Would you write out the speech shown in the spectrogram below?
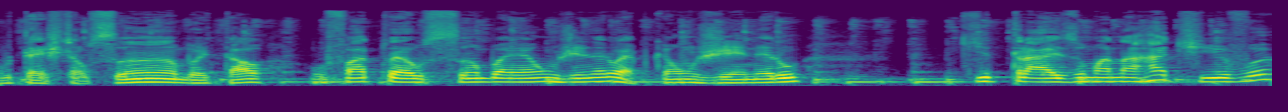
o teste ao samba e tal, o fato é, o samba é um gênero épico, é um gênero que traz uma narrativa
